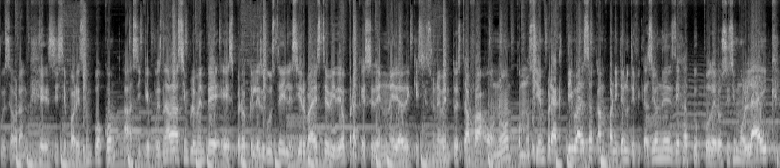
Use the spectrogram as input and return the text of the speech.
pues sabrán que sí se parece un poco, así que pues nada, simplemente espero que les guste y les sirva este video para que se den una idea de que si es un evento estafa o no, como siempre activa esa campanita de notificaciones, deja tu poderosísimo like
